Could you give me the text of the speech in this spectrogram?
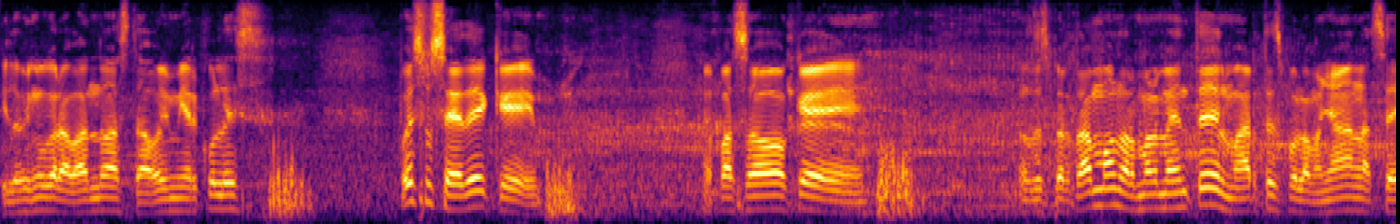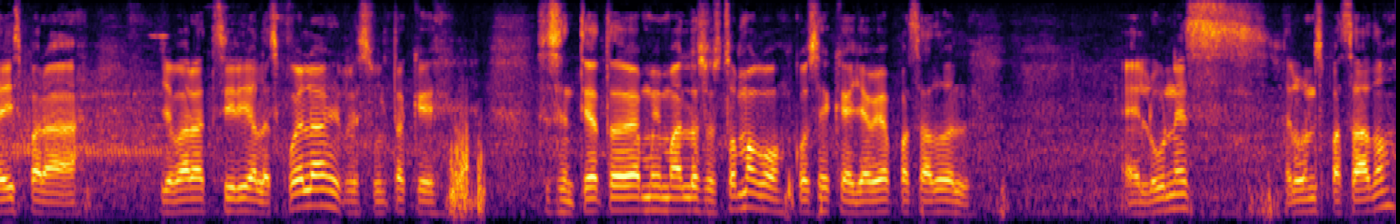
y lo vengo grabando hasta hoy miércoles. Pues sucede que me pasó que nos despertamos normalmente el martes por la mañana a las 6 para llevar a Siri a la escuela y resulta que se sentía todavía muy mal de su estómago, cosa que ya había pasado el, el lunes, el lunes pasado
